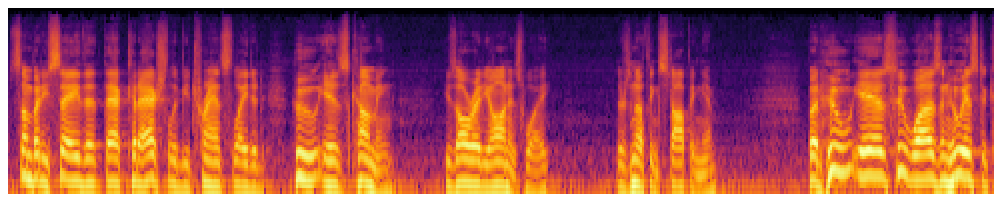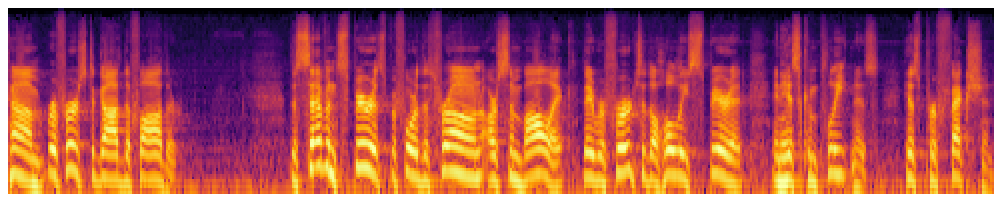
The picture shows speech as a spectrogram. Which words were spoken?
somebody say that that could actually be translated, who is coming. He's already on his way, there's nothing stopping him. But who is, who was, and who is to come refers to God the Father. The seven spirits before the throne are symbolic. They refer to the Holy Spirit in his completeness, his perfection.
